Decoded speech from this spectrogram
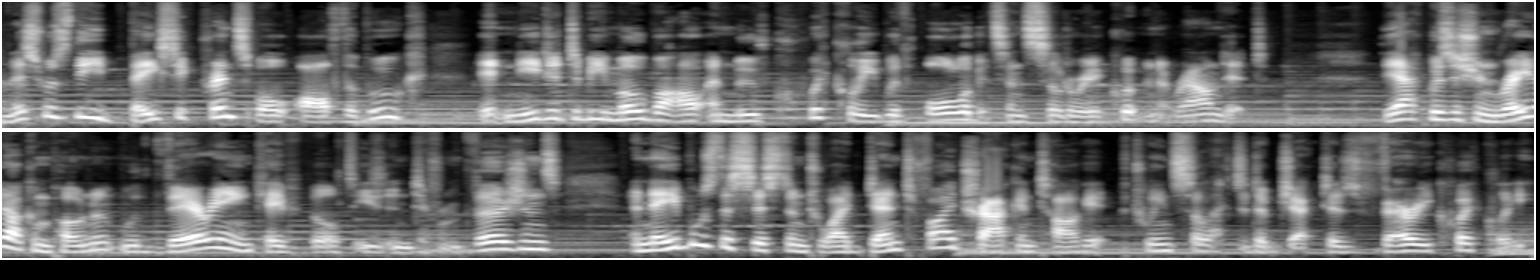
and this was the basic principle of the Buk. It needed to be mobile and move quickly with all of its ancillary equipment around it. The acquisition radar component, with varying capabilities in different versions, enables the system to identify, track, and target between selected objectives very quickly.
